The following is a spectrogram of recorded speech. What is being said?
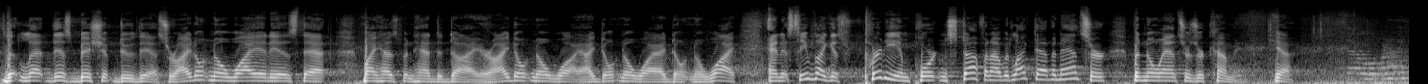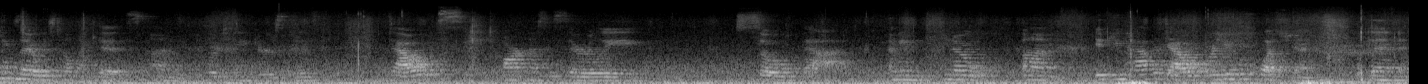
that let this bishop do this, or I don't know why it is that my husband had to die, or I don't know why, I don't know why, I don't know why. And it seems like it's pretty important stuff, and I would like to have an answer, but no answers are coming. Yeah. So one of the things I always tell my kids um, who are teenagers is doubts aren't necessarily so bad. I mean, you know, um, if you have a doubt or you have a question, then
